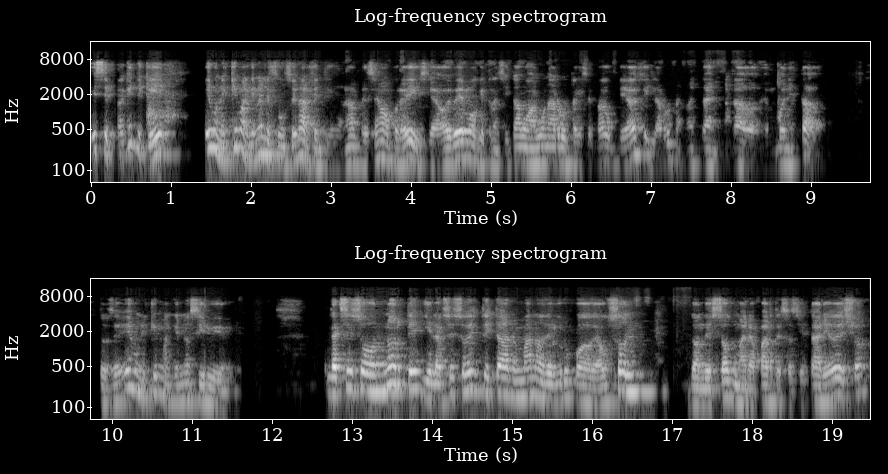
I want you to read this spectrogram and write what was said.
ese paquete que es un esquema que no le funciona a Argentina, ¿no? Empecemos por ahí, o sea, hoy vemos que transitamos alguna ruta que se paga un peaje y la ruta no está en, estado, en buen estado. Entonces, es un esquema que no sirvió. El acceso norte y el acceso este estaban en manos del grupo de Ausol, donde SOCMA era parte societaria de ellos,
